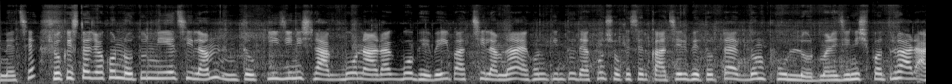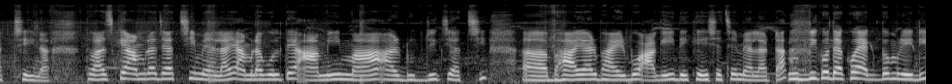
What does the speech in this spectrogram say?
এনেছে। শোকেসটা যখন নতুন নিয়েছিলাম তো কি জিনিস রাখব না রাখব ভেবেই পাচ্ছিলাম না। এখন কিন্তু দেখো শোকেসের কাচের ভেতরটা একদম ফুল লোড মানে জিনিসপত্র আর আটছেই না। তো আজকে আমরা যাচ্ছি মেলায় আমরা বলতে আমি মা আর রুদ্রিক যাচ্ছি। আহ, ভাই আর ভাইয়ের বউ আগেই দেখে এসেছে মেলাটা। রুদ্রিকও দেখো একদম রেডি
